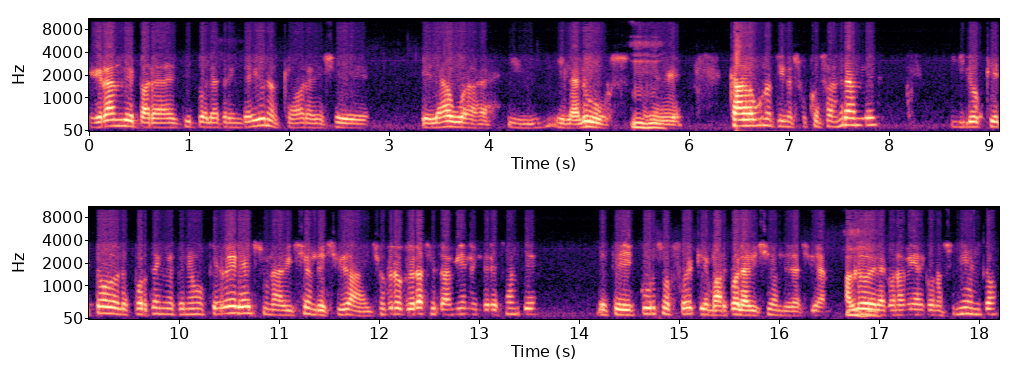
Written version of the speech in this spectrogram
Grande para el tipo de la 31 es que ahora le llegue el agua y, la luz. Eh, cada uno tiene sus cosas grandes y lo que todos los porteños tenemos que ver es una visión de ciudad. Y yo creo que Horacio también lo interesante de este discurso fue que marcó la visión de la ciudad. Habló de la economía del conocimiento,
